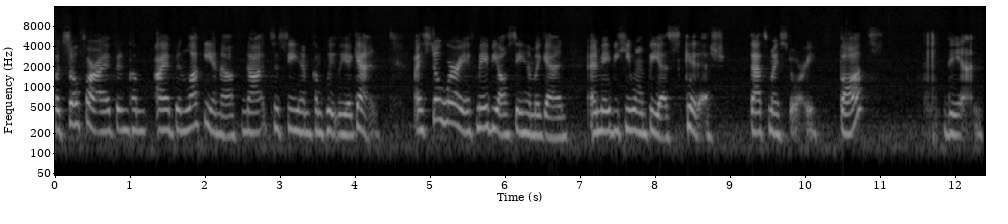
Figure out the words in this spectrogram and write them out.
but so far I have been com- I have been lucky enough not to see him completely again. I still worry if maybe I'll see him again and maybe he won't be as skittish. That's my story. Thoughts? The end.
